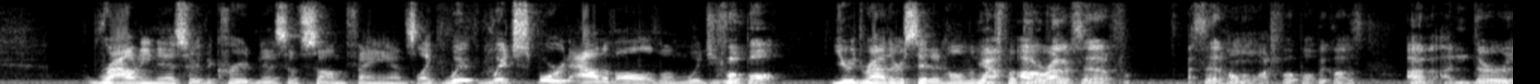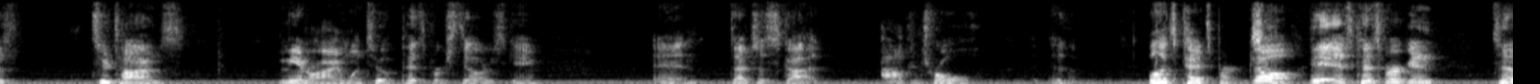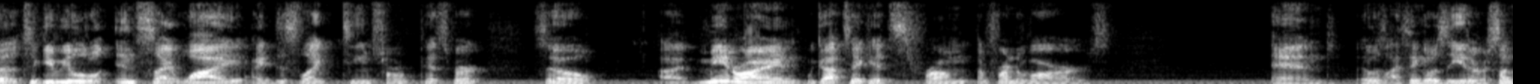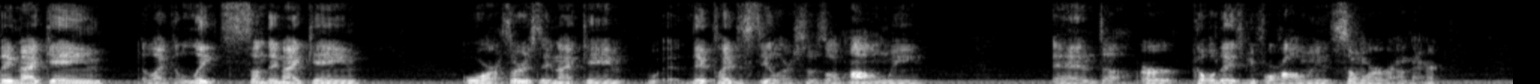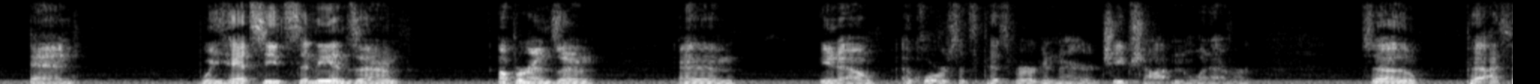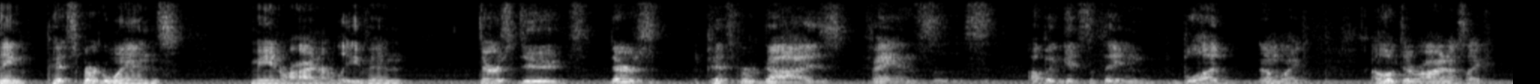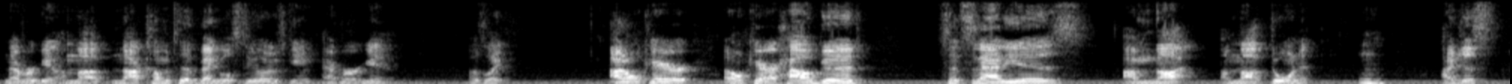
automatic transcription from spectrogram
rowdiness or the crudeness of some fans, like whi which sport out of all of them would you football, you would rather sit at home and yeah, watch football. I would rather sit at, I sit at home and watch football because I've I, there's two times me and Ryan went to a Pittsburgh Steelers game, and that just got out of control. Well, it's Pittsburgh. so- No, it, it's Pittsburgh, and to to give you a little insight why I dislike teams from Pittsburgh. So, uh, me and Ryan, we got tickets from a friend of ours, and it was I think it was either a Sunday night game, like a late Sunday night game, or a Thursday night game. They played the Steelers. It was on Halloween, and uh, or a couple days before Halloween, somewhere around there, and we had seats in the end zone, upper end zone, and you know, of course it's Pittsburgh and they're cheap shot and whatever. So I think Pittsburgh wins. Me and Ryan are leaving. There's dudes. There's Pittsburgh guys, fans up against the thing, blood. I'm like, I looked at Ryan. I was like, never again. I'm not not coming to a Bengals Steelers game ever again. I was like, I don't care. I don't care how good Cincinnati is. I'm not. I'm not doing it. Mm. I just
